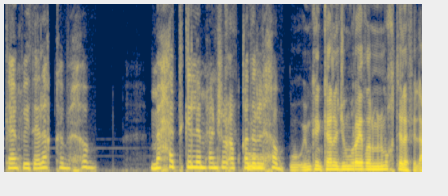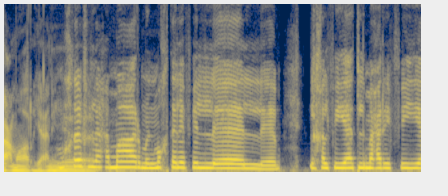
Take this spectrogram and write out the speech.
كان في تلقي بحب. ما حد تكلم عن جرأة بقدر و- الحب. ويمكن كان الجمهور أيضا من مختلف الأعمار يعني مختلف آه، الأعمار من مختلف ال- ال- الخلفيات المعرفية.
